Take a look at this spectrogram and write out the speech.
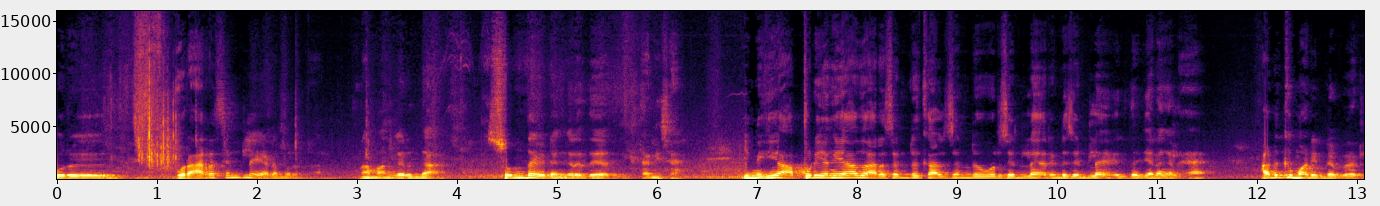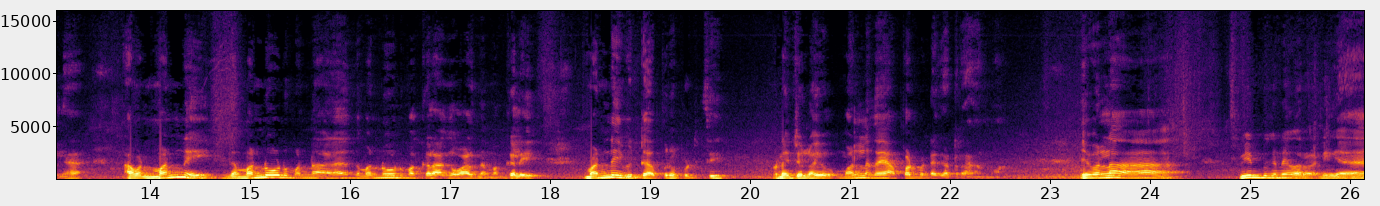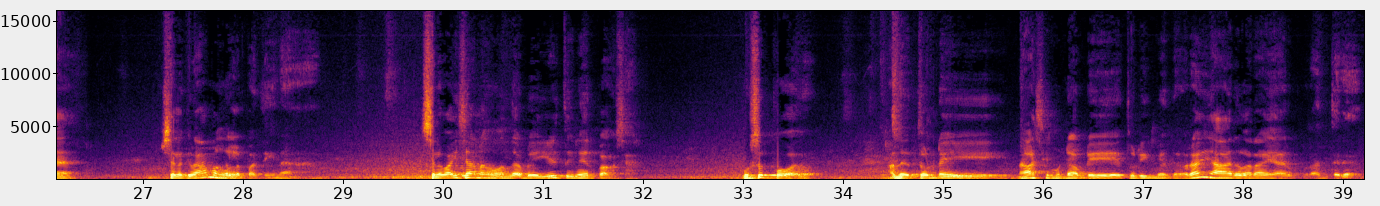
ஒரு ஒரு அரை சென்டில் இடம் இருந்தால் நாம் அங்கே இருந்தால் சொந்த இடங்கிறது அது தனி சார். இன்றைக்கி அப்படி எங்கேயாவது அரை சென்ட் கால் சென்ட் ஒரு சென்டில் ரெண்டு சென்டில் இருந்த ஜனங்களை அடுக்குமாடின்ற பேரில் அவன் மண்ணை இந்த மண்ணோடு மண்ணாக இந்த மண்ணோடு மக்களாக வாழ்ந்த மக்களை மண்ணை விட்டு அப்புறப்படுத்தி உடனே சொல்லுவாயோ ஐயோ மண்ணில் தான் அப்பார்ட்மெண்ட்டை கட்டுறாங்கம்மா. இவெல்லாம் வீம்புக்குன்னே வருவேன். நீங்கள் சில கிராமங்களில் பார்த்தீங்கன்னா சில வயசானவங்க வந்து அப்படியே இழுத்துக்கினே இருப்பாங்க சார். உசுர் போகாது. அந்த தொண்டை நாசி மட்டும் அப்படியே துடிக்குமே தவிர யார் வரா யார் போகிறான்னு தெரியாது.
